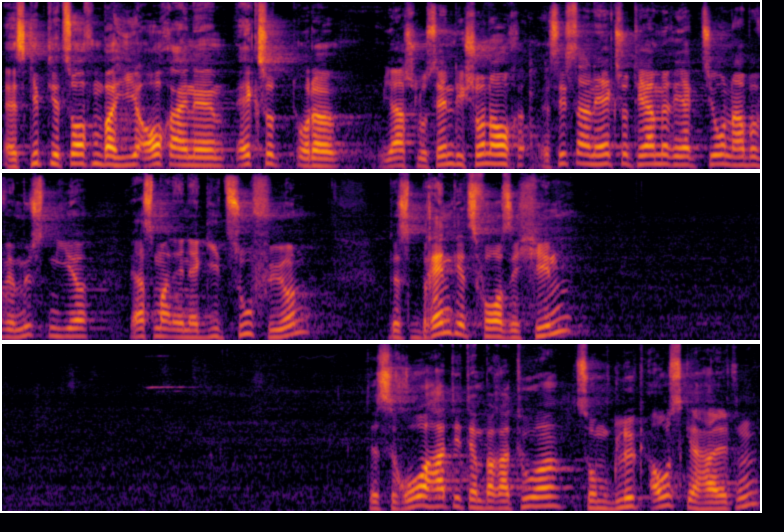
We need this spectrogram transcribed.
es gibt jetzt offenbar hier auch eine Exo oder ja, schlussendlich schon auch, es ist eine exotherme Reaktion, aber wir müssten hier erstmal Energie zuführen. Das brennt jetzt vor sich hin. Das Rohr hat die Temperatur zum Glück ausgehalten.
